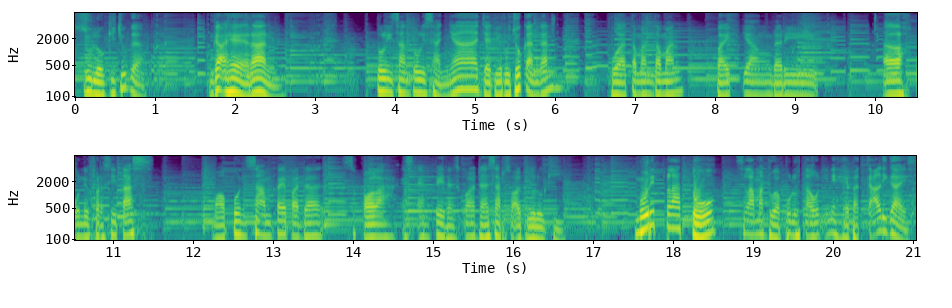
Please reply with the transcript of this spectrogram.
zoologi juga. Nggak heran, tulisan-tulisannya jadi rujukan kan buat teman-teman baik yang dari uh, universitas maupun sampai pada sekolah SMP dan sekolah dasar soal biologi. Murid Plato selama 20 tahun ini hebat kali guys.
